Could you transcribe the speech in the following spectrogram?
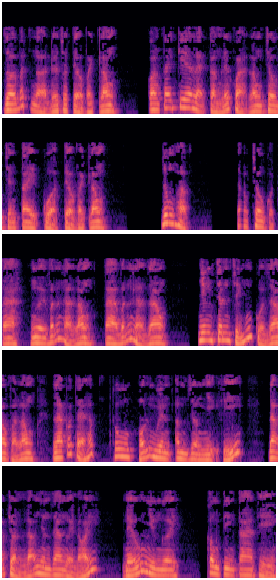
rồi bất ngờ đưa cho Tiểu Bạch Long, còn tay kia lại cầm lấy khỏa Long Châu trên tay của Tiểu Bạch Long. Dung hợp, giao châu của ta, người vẫn là Long, ta vẫn là dao, nhưng chân chính của dao và Long là có thể hấp thu hỗn nguyên âm dương nhị khí. Đạo chuẩn lão nhân ra người nói, nếu như người không tin ta thì...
